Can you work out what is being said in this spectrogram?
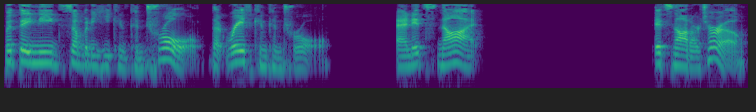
but they need somebody he can control, that Raith can control. And it's not it's not Arturo.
